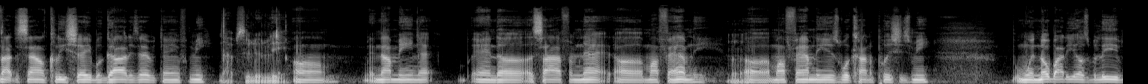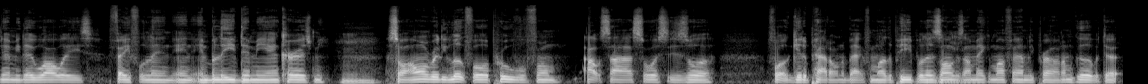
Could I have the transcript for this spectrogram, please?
not to sound cliche, but God is everything for me. Absolutely. Um, and I mean that. And uh, aside from that, uh, my family, uh, my family is what kind of pushes me. When nobody else believed in me, they were always faithful and, and, and believed in me and encouraged me. So I don't really look for approval from outside sources or for get a pat on the back from other people. As long as I'm making my family proud, I'm good with that.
